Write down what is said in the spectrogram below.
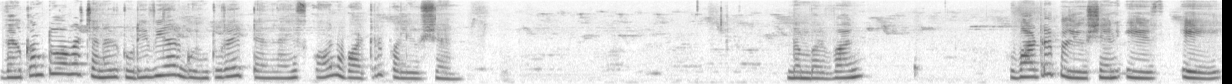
Welcome to our channel. Today we are going to write 10 lines on water pollution. Number 1 Water pollution is a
